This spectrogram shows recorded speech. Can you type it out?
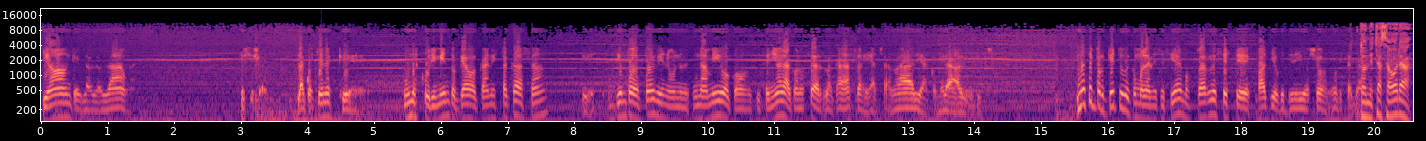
que bla bla bla bueno. qué sé yo la cuestión es que un descubrimiento que hago acá en esta casa eh, un tiempo después viene un, un amigo con su señora a conocer la casa y a charlar y a comer algo no sé por qué tuve como la necesidad de mostrarles este patio que te digo yo ¿no? que está acá ¿Dónde estás ahora?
